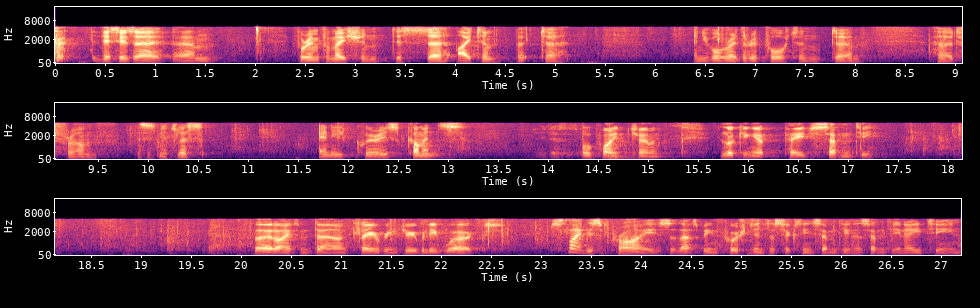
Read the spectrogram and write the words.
this is a, um, for information, this uh, item, but uh, and you've all read the report and um, heard from Mrs. Nicholas. Any queries, comments? Just a small point, Chairman. Looking at page 70, third item down, Clavering Jubilee Works. Slightly surprised that that's being pushed into 1617 and 1718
